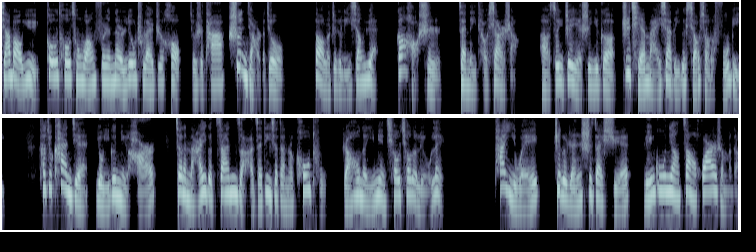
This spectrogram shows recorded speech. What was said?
贾宝玉偷偷从王夫人那儿溜出来之后，就是他顺脚的就到了这个梨香院，刚好是在那条线上啊，所以这也是一个之前埋下的一个小小的伏笔。他就看见有一个女孩在那拿一个簪子啊，在地下在那抠土，然后呢一面悄悄的流泪。他以为这个人是在学林姑娘葬花什么的，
